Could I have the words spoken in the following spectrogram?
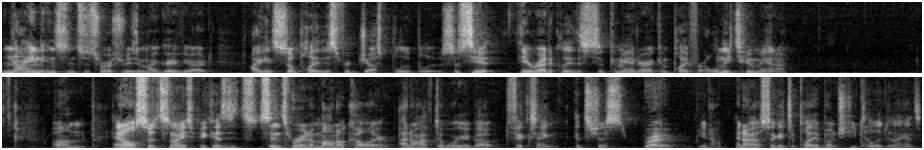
nine instants of sorceries in my graveyard, I can still play this for just blue blue. So see, theoretically, this is a commander I can play for only two mana. Um, and also it's nice because it's since we're in a monocolor, I don't have to worry about fixing. It's just Right. you know. And I also get to play a bunch of utility lands.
